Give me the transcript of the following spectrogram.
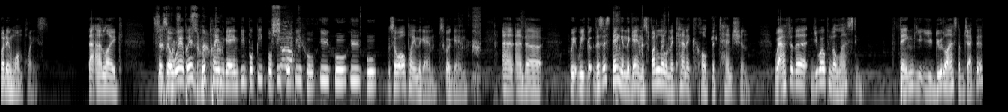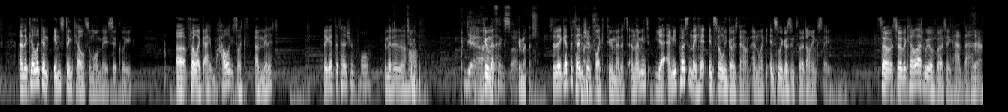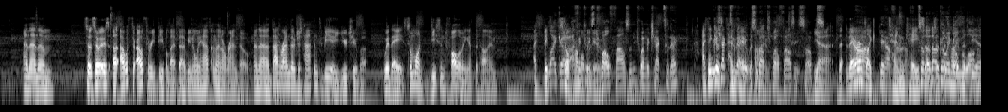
but in one place. And like, so so we're we're, we're playing the game. People, people, people, people, hee hoo. So we're all playing the game, Squid Game, and and uh we we go, there's this thing in the game, this fun little mechanic called the tension, where after the you open the last thing, you, you do the last objective, and the killer can instant kill someone basically. Uh, for like I, how long? It's like a minute. They get the tension for a minute and a Two- half. Yeah, Two I minutes. think so. Two minutes. So they get the tension for like two minutes, and that means yeah, any person they hit instantly goes down and like instantly goes into the dying state. So so the killer that we were versing had that. Yeah. And then um, so so it was uh, our th- our three people that, that we normally have, and then a rando, and uh, that rando just happened to be a YouTuber with a somewhat decent following at the time. I think Like, still uh, I think it was do. twelve thousand when we checked today. I think we it was checked 10k today. It was about time. twelve thousand subs. Yeah, th- they were Uh, like yeah, fair enough. 10k So subs not at the time lot. the. Uh...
